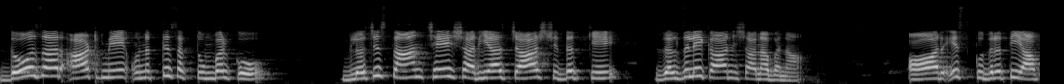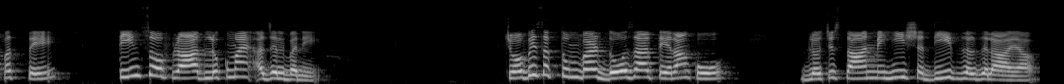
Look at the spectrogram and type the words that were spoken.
2008 में 29 अक्टूबर को बलूचिस्तान छः शारिया चार शिद्दत के जल्जले का निशाना बना और इस कुदरती आफत से 300 सौ अफराद लुकमा अजल बने। 24 अक्टूबर 2013 को बलूचिस्तान में ही शदीद जल्जला आया,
